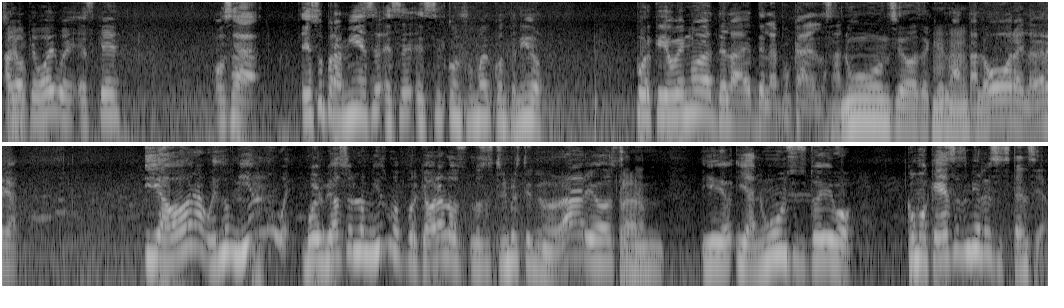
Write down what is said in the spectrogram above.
A lo que voy, güey, es que, o sea, eso para mí es, es, es el consumo de contenido. Porque yo vengo de la, de la época de los anuncios, de que la Ujú. tal hora y la verga. Y ahora, güey, es lo mismo, güey. Volvió a ser lo mismo, porque ahora los, los streamers tienen horarios, Claro. tienen y, y anuncios y todo. Y digo, como que esa es mi resistencia.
